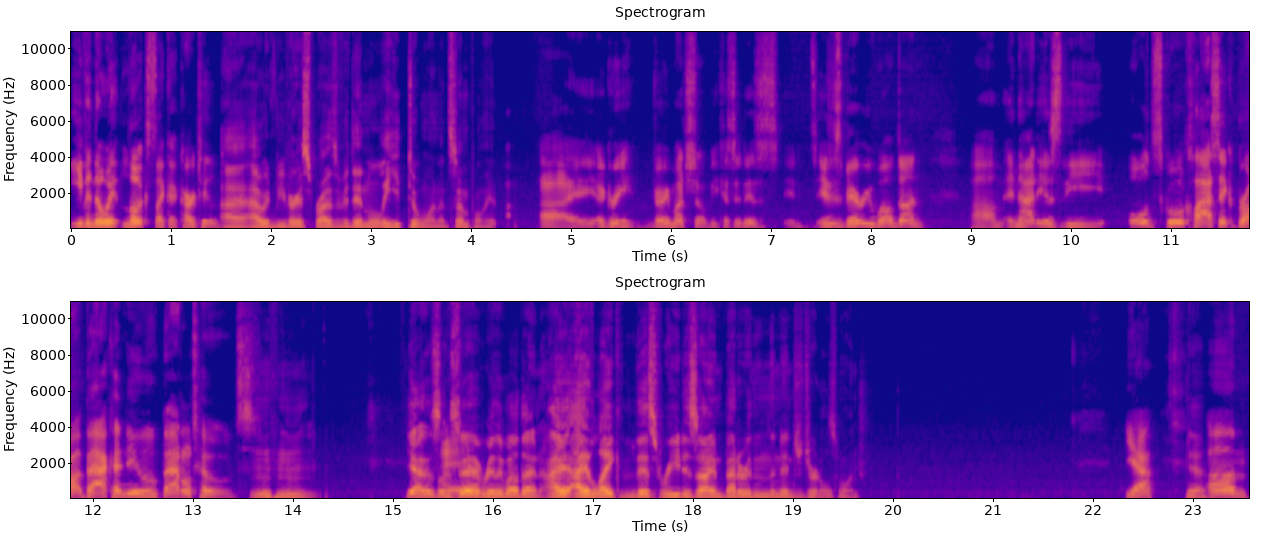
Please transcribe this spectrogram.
Even though it looks like a cartoon. I, I would be very surprised if it didn't lead to one at some point. I agree very much so because it is it, it is very well done, um, and that is the old school classic brought back anew Battletoads. Mm-hmm. Yeah, this looks uh, really well done. I, I like this redesign better than the Ninja Turtles one. Yeah, Yeah. um,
